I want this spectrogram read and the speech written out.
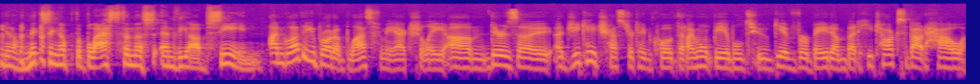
You know, mixing up the blasphemous and the obscene. I'm glad that you brought up blasphemy, actually. Um, there's a, a G.K. Chesterton quote that I won't be able to give verbatim, but he talks about how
